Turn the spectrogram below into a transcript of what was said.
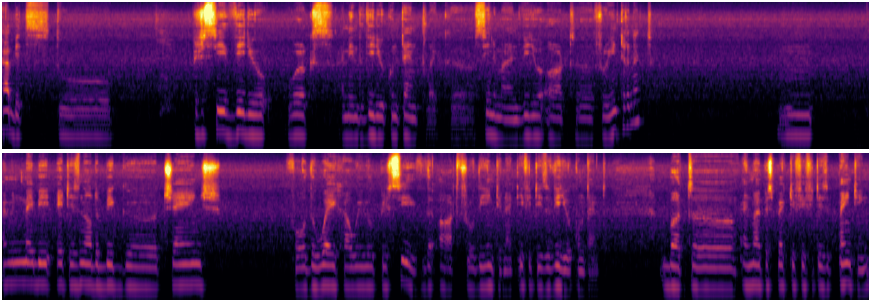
habits to perceive video works I mean the video content like uh, cinema and video art uh, through internet. Mm, I mean maybe it is not a big uh, change for the way how we will perceive the art through the internet if it is a video content. But uh, in my perspective if it is a painting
